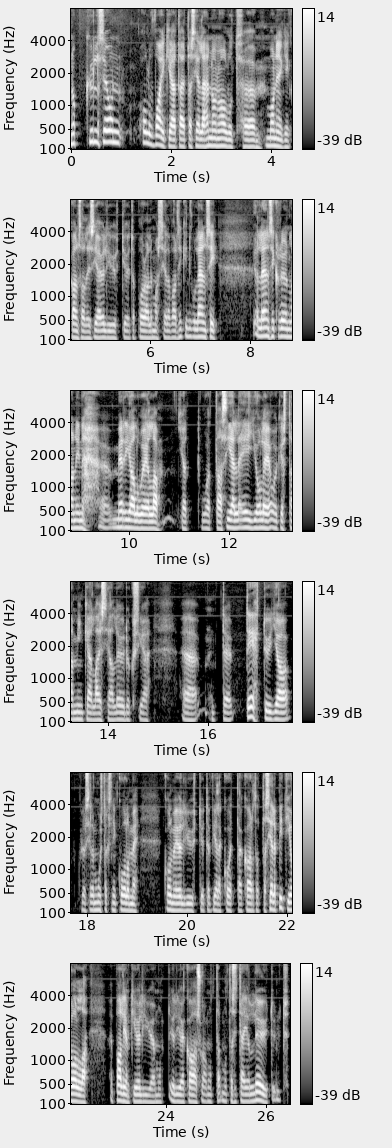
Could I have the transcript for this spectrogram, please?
No kyllä se on ollut vaikeaa, että siellähän on ollut monienkin kansallisia öljyyhtiöitä porailemassa siellä, varsinkin niin kuin Länsi, Länsi-Grönlannin merialueella. Ja tuota, siellä ei ole oikeastaan minkäänlaisia löydöksiä tehty ja kyllä siellä muistaakseni kolme, kolme öljyyhtiötä vielä koettaa kartoittaa. Siellä piti olla paljonkin öljyä, öljyä ja kaasua, mutta, mutta sitä ei ole löytynyt.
